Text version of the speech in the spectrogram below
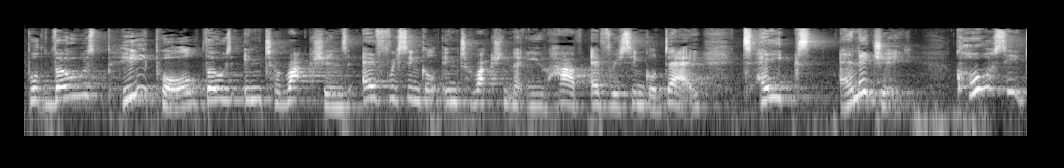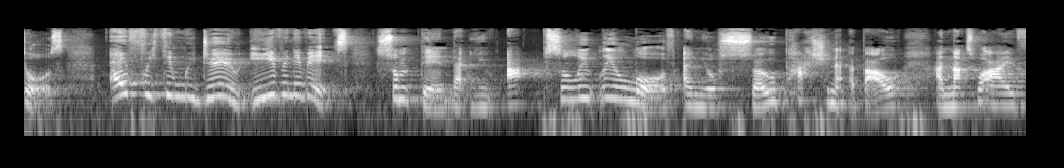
But those people, those interactions, every single interaction that you have every single day takes energy course it does. Everything we do, even if it's something that you absolutely love and you're so passionate about, and that's what I've,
